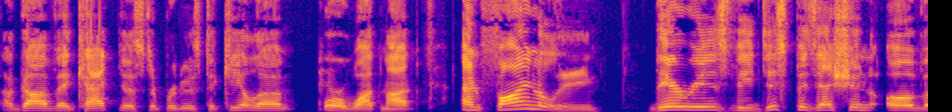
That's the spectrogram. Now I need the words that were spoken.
agave cactus to produce tequila or whatnot. And finally, there is the dispossession of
